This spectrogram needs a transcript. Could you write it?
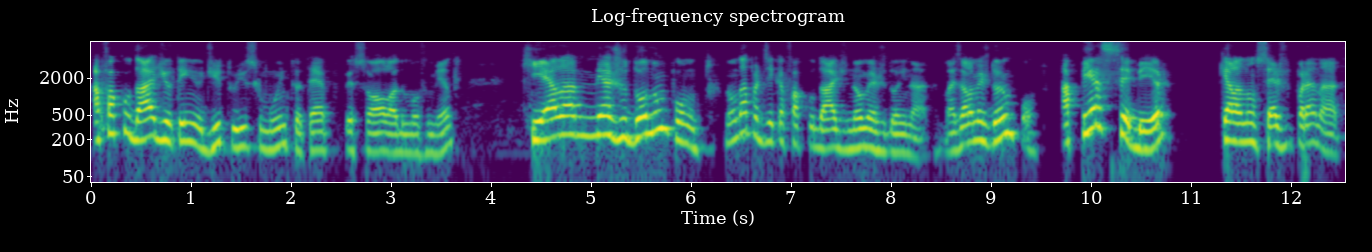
a faculdade, eu tenho dito isso muito até pro pessoal lá do movimento, que ela me ajudou num ponto. Não dá para dizer que a faculdade não me ajudou em nada, mas ela me ajudou em um ponto. A perceber que ela não serve para nada.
